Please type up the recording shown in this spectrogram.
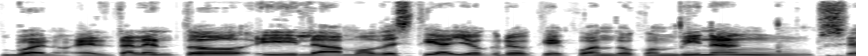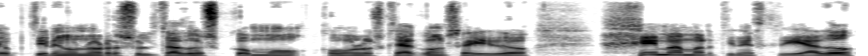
Bueno, el talento y la modestia yo creo que cuando combinan se obtienen unos resultados como, como los que ha conseguido Gema Martínez Criado,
